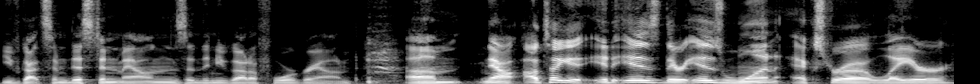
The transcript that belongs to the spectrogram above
You've got some distant mountains, and then you've got a foreground. Um, now, I'll tell you, it is there is one extra layer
